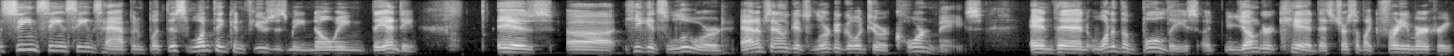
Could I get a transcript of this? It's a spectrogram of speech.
Scenes, scenes, scenes happen, but this one thing confuses me knowing the ending is uh, he gets lured. Adam Sandler gets lured to go into a corn maze, and then one of the bullies, a younger kid that's dressed up like Freddie Mercury,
